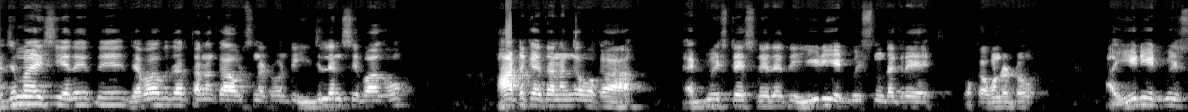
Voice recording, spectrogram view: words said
అజమాయిషి ఏదైతే జవాబుదారితనం కావాల్సినటువంటి విజిలెన్స్ విభాగం ఆటకేతనంగా ఒక అడ్మినిస్ట్రేషన్ ఏదైతే ఈడీ అడ్మిషన్ దగ్గరే ఒక ఉండటం ఆ ఈడీ అడ్మిస్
